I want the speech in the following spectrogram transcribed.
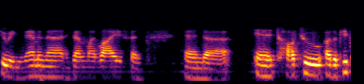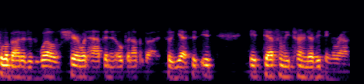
to examine that, examine my life, and and uh, and talk to other people about it as well, share what happened, and open up about it. So yes, it it, it definitely turned everything around.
